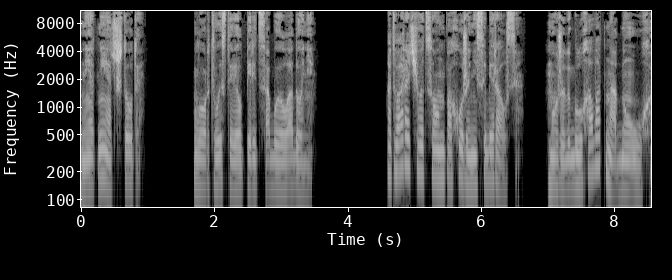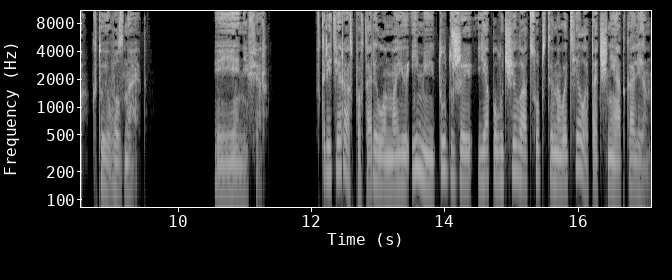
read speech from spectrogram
Нет-нет, что ты?» Лорд выставил перед собой ладони. Отворачиваться он, похоже, не собирался. Может, глуховат на одно ухо, кто его знает. «Енифер», в третий раз повторил он мое имя, и тут же я получила от собственного тела, точнее от колен,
